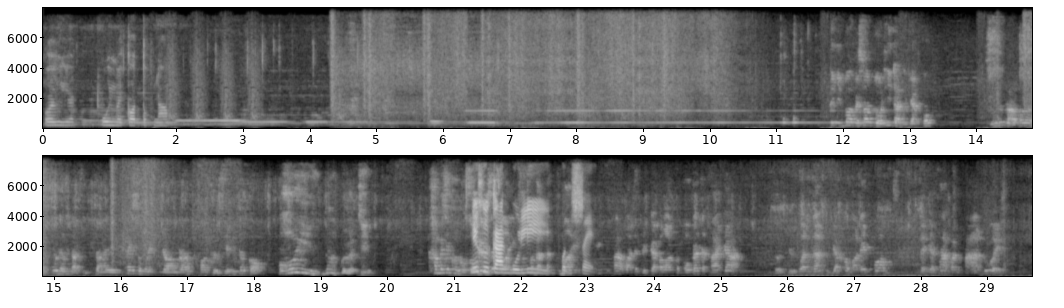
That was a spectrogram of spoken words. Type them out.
โอ้ยอุ้ยไม่กอดตกน้ไไปซ่อนตัวที่ดันยาพบรู้หรือเปล่าว่าผู้นำตัดสินใจให้สมุริยอมรับความสูญเสียที่เจ้าก่อโอ้ยน่าเบื่อจริงข้าไม่ใช่คนของโซำนี่คือการเยนสับูหลน่อยลี่ขนาดนั้นผลแสงถ้าวันจะถึงการประลองกับองค์ราชทายาทจนถึงวันนั้นอย่าเข้ามาในป้อม และอย่าสร้างปัญหาด้วยท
